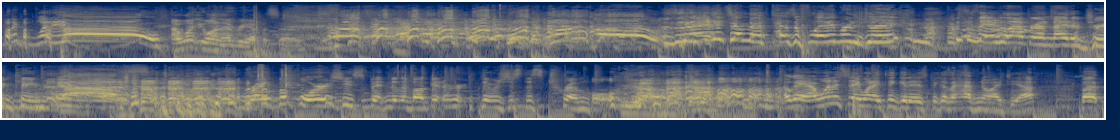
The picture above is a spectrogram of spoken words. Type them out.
Like, what is Oh! I want you on every episode. Can I get something that has a flavor to drink? This is Angela after a night of drinking. right before she spit into the bucket, her, there was just this tremble. Yeah. okay, I want to say what I think it is because I have no idea. But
